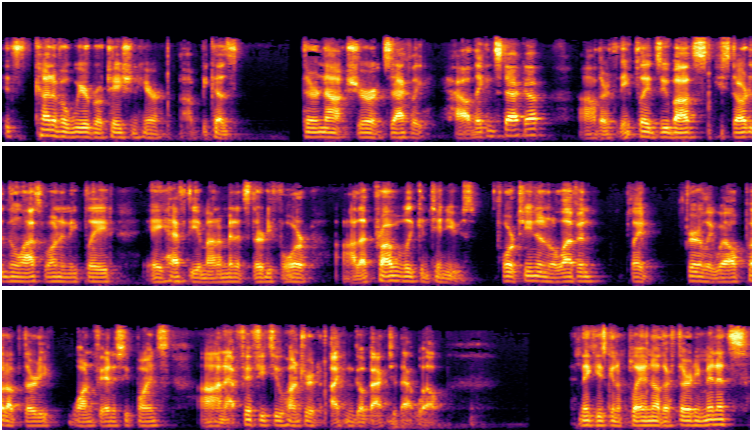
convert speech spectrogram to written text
it's kind of a weird rotation here uh, because they're not sure exactly how they can stack up. Uh, they played Zubac. He started in the last one and he played a hefty amount of minutes, 34. Uh, that probably continues. 14 and 11, played fairly well, put up 31 fantasy points. Uh, and at 5,200, I can go back to that well. I think he's going to play another 30 minutes.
